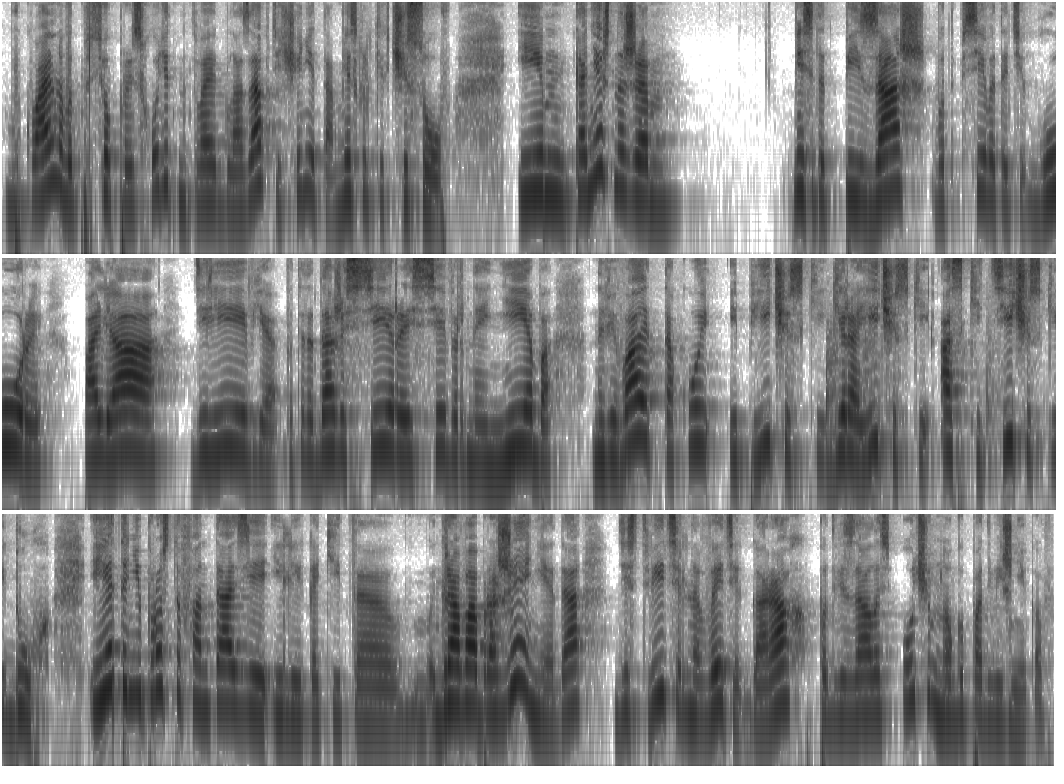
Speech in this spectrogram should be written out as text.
буквально вот все происходит на твоих глазах в течение там нескольких часов. И, конечно же, весь этот пейзаж, вот все вот эти горы, поля, деревья, вот это даже серое северное небо навевает такой эпический, героический, аскетический дух. И это не просто фантазия или какие-то игра воображения, да, действительно в этих горах подвязалось очень много подвижников.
